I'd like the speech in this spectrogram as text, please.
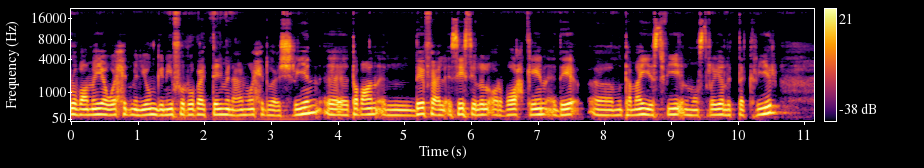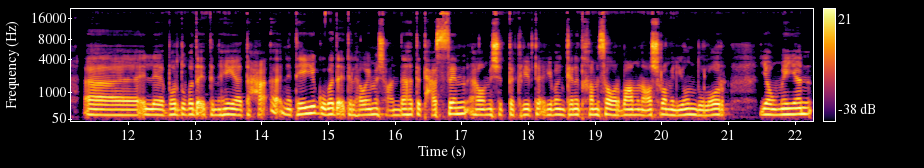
ربعمية واحد مليون جنيه في الربع الثاني من عام واحد وعشرين. طبعا الدافع الأساسي للأرباح كان أداء متميز في المصرية للتكرير. اللي برضو بدأت إن هي تحقق نتائج وبدأت الهوامش عندها تتحسن. هوامش التكرير تقريبا كانت خمسة وأربعة من عشرة مليون دولار يوميا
